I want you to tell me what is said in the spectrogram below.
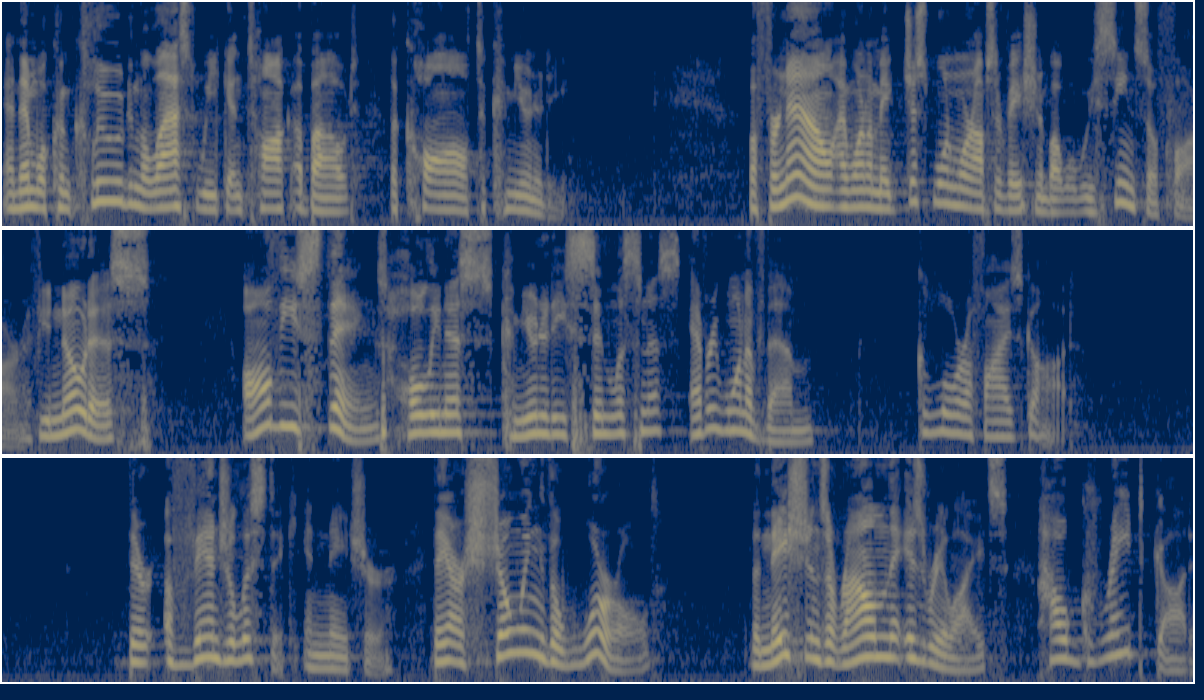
And then we'll conclude in the last week and talk about the call to community. But for now, I want to make just one more observation about what we've seen so far. If you notice, all these things holiness, community, sinlessness every one of them glorifies God. They're evangelistic in nature. They are showing the world, the nations around the Israelites, how great God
